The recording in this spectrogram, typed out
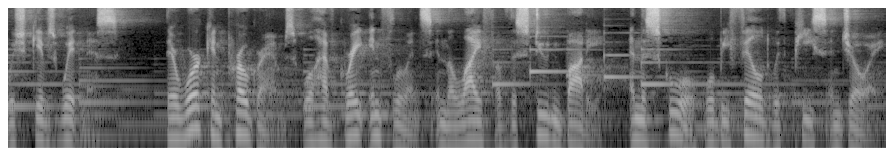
which gives witness. Their work and programs will have great influence in the life of the student body, and the school will be filled with peace and joy.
